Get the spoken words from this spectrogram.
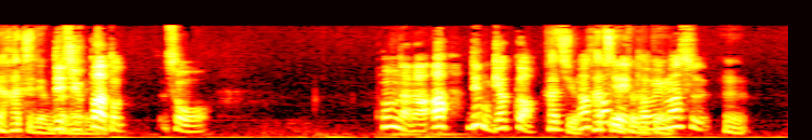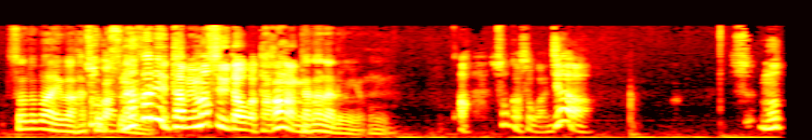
で、8でもで、取られる10%と、そう。ほんなら、あ、でも逆か。8よ。中8で食べます。その場合は、そうか、中で食べます言った方が高なのか。高なるんよ。うん。あ、そうかそうか。じゃあ、すも、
